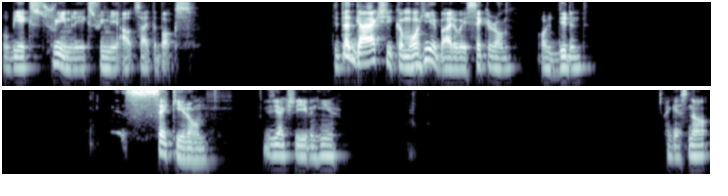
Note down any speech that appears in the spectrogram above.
Will be extremely, extremely outside the box. Did that guy actually come on here, by the way, Sekiron, or didn't? Sekiron. Is he actually even here? I guess not.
